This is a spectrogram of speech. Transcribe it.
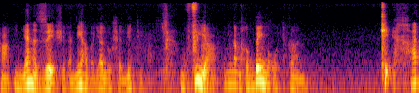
העניין הזה של אני הוויה לא שניתי, מופיע אמנם הרבה מאוד כאן, כאחד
